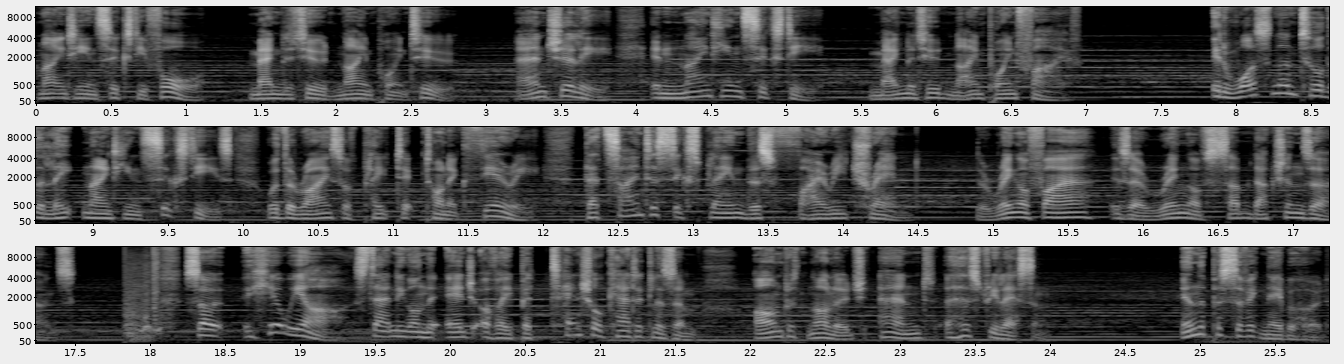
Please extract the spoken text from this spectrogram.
1964, magnitude 9.2, and Chile in 1960, magnitude 9.5. It wasn't until the late 1960s, with the rise of plate tectonic theory, that scientists explained this fiery trend. The Ring of Fire is a ring of subduction zones. So here we are, standing on the edge of a potential cataclysm, armed with knowledge and a history lesson. In the Pacific neighborhood,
